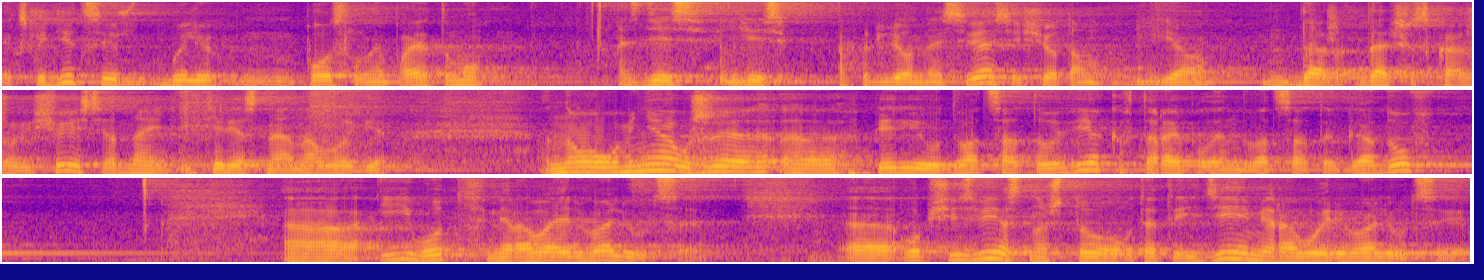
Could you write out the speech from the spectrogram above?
экспедиции были посланы, поэтому здесь есть определенная связь, еще там, я даже дальше скажу, еще есть одна интересная аналогия. Но у меня уже э, период 20 века, вторая половина 20-х годов, а, и вот мировая революция. Э, Общеизвестно, что вот эта идея мировой революции,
